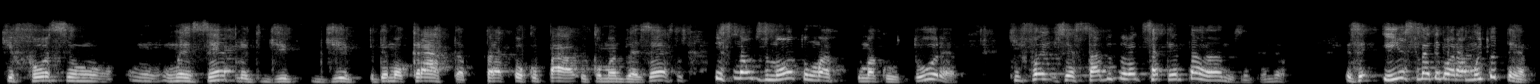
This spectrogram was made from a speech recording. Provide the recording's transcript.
que fosse um, um, um exemplo de, de democrata para ocupar o comando do exército, isso não desmonta uma, uma cultura que foi gestada durante 70 anos, entendeu? Quer dizer, isso vai demorar muito tempo.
